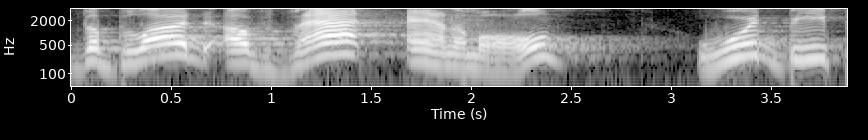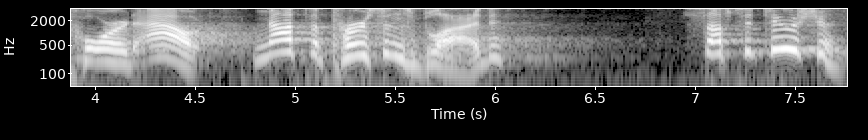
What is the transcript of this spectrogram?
The blood of that animal would be poured out. Not the person's blood, substitution.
